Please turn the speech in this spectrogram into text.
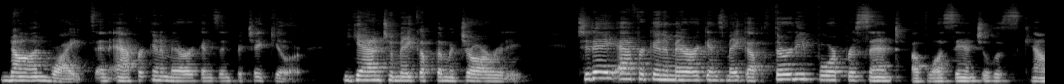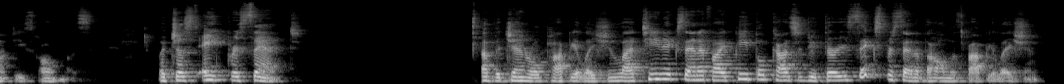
non whites and African Americans in particular began to make up the majority. Today, African Americans make up 34% of Los Angeles County's homeless, but just 8% of the general population. Latinx identified people constitute 36% of the homeless population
